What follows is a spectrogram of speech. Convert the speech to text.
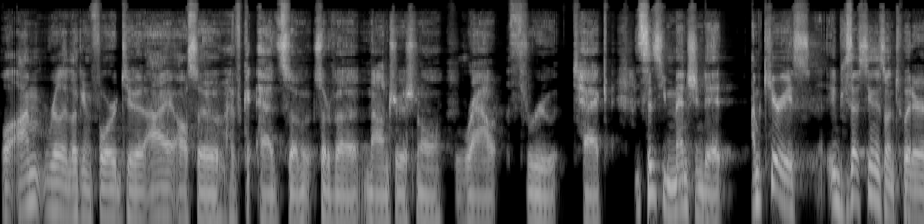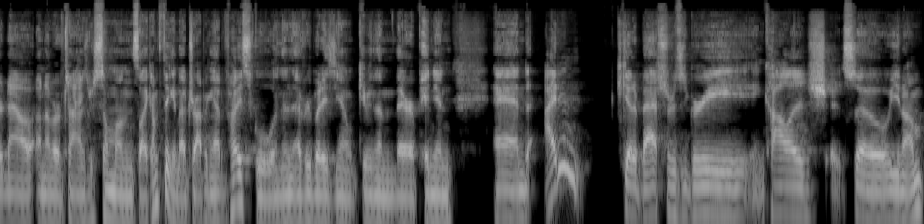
well, I'm really looking forward to it. I also have had some sort of a non traditional route through tech. Since you mentioned it, I'm curious because I've seen this on Twitter now a number of times where someone's like, I'm thinking about dropping out of high school. And then everybody's, you know, giving them their opinion. And I didn't get a bachelor's degree in college. So, you know, I'm,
